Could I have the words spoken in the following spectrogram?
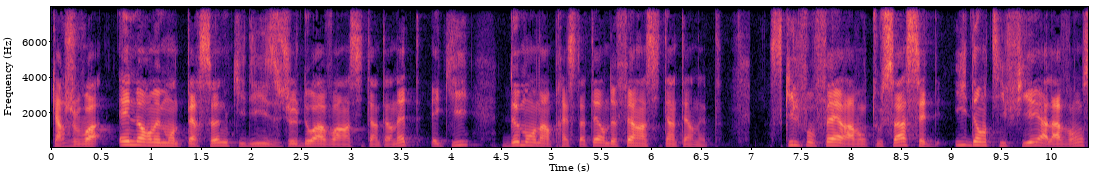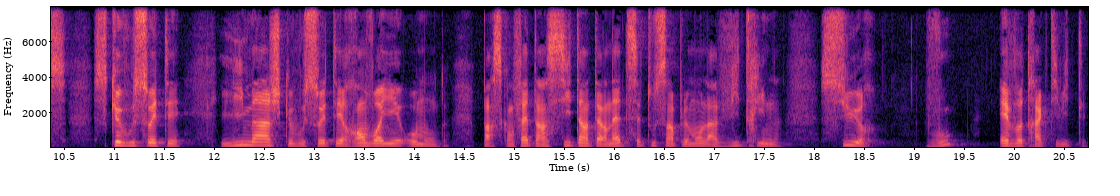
Car je vois énormément de personnes qui disent je dois avoir un site Internet et qui demandent à un prestataire de faire un site Internet. Ce qu'il faut faire avant tout ça, c'est d'identifier à l'avance ce que vous souhaitez, l'image que vous souhaitez renvoyer au monde. Parce qu'en fait, un site Internet, c'est tout simplement la vitrine sur vous et votre activité.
